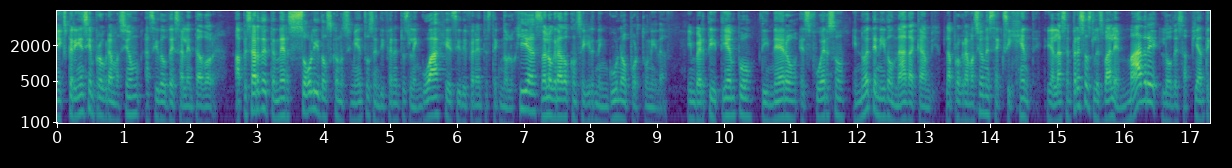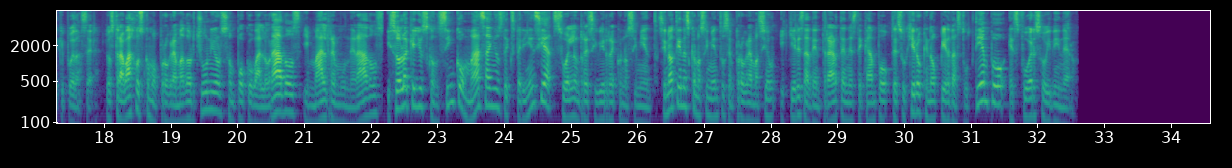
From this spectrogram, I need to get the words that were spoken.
Mi experiencia en programación ha sido desalentadora. A pesar de tener sólidos conocimientos en diferentes lenguajes y diferentes tecnologías, no he logrado conseguir ninguna oportunidad. Invertí tiempo, dinero, esfuerzo y no he tenido nada a cambio. La programación es exigente y a las empresas les vale madre lo desafiante que pueda ser. Los trabajos como programador junior son poco valorados y mal remunerados y solo aquellos con 5 más años de experiencia suelen recibir reconocimiento. Si no tienes conocimientos en programación y quieres adentrarte en este campo, te sugiero que no pierdas tu tiempo, esfuerzo y dinero.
